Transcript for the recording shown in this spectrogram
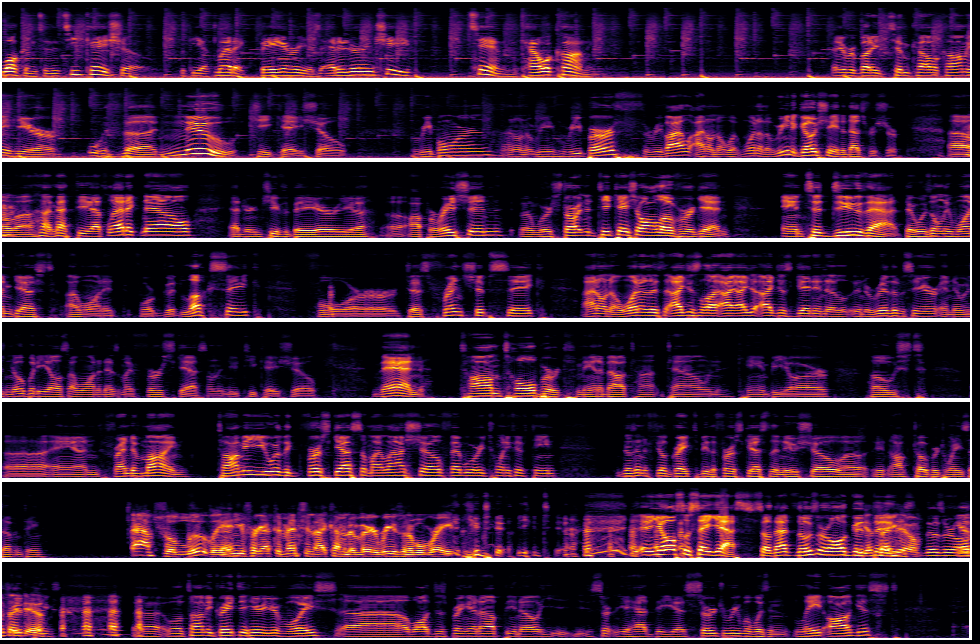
Welcome to the TK Show with the Athletic Bay Area's editor in chief, Tim Kawakami. Hey everybody, Tim Kawakami here with the new TK Show. Reborn, I don't know, re- rebirth, revival, I don't know what one of the renegotiated, that's for sure. Uh, uh, I'm at the Athletic now, editor in chief of the Bay Area uh, operation, and we're starting the TK Show all over again. And to do that, there was only one guest I wanted for good luck's sake, for just friendship's sake. I don't know. One of the I just like I, I just get into into rhythms here, and there was nobody else I wanted as my first guest on the new TK show. Then Tom Tolbert, man about T- town, KNBR host, uh, and friend of mine. Tommy, you were the first guest on my last show, February 2015. Doesn't it feel great to be the first guest of the news show uh, in October 2017? Absolutely, and you forgot to mention I come at a very reasonable rate. You do, you do, and you also say yes. So that those are all good yes, things. I do. Those are all yes, good things. Uh, well, Tommy, great to hear your voice. Uh, well, I'll just bring it up. You know, you, you certainly had the uh, surgery. What was in late August?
